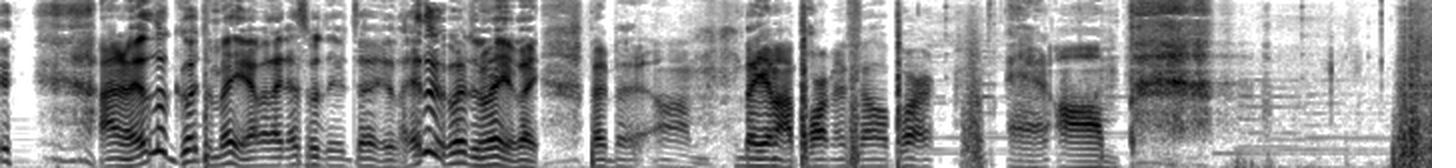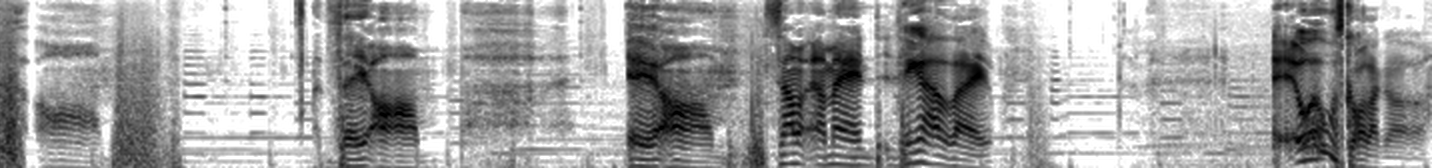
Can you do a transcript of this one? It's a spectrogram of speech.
I don't know. It looked good to me. I mean, like that's what they tell you. Like, it looked good to me. Like, but but um, but yeah, my apartment fell apart, and um, um, they um, they um, some. I mean, they got like it, it was called like a.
